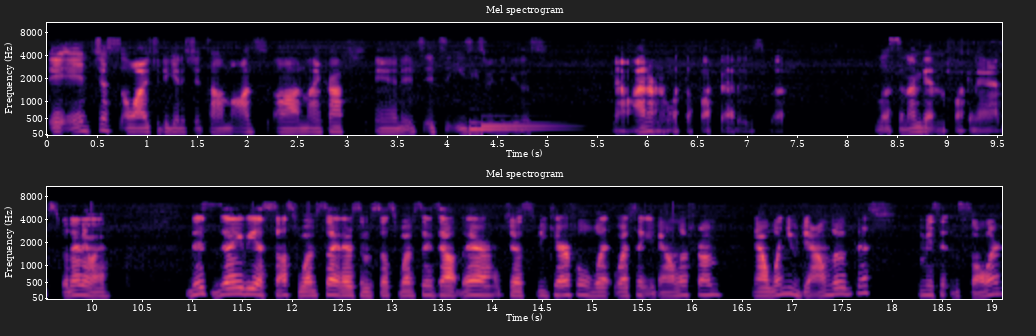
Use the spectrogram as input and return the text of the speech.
It, it just allows you to get a shit ton of mods on Minecraft, and it's, it's the easiest way to do this. Now, I don't know what the fuck that is, but listen, I'm getting fucking ads. But anyway, this may be a sus website. There's some sus websites out there. Just be careful what website you download from. Now, when you download this, let me hit installer.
